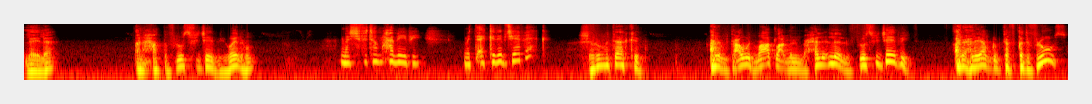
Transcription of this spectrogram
ليلى أنا حاط فلوس في جيبي وينهم؟ ما شفتهم حبيبي متأكد بجيبك؟ شنو متأكد؟ أنا متعود ما أطلع من المحل إلا الفلوس في جيبي. أنا هالأيام قمت أفقد فلوس.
